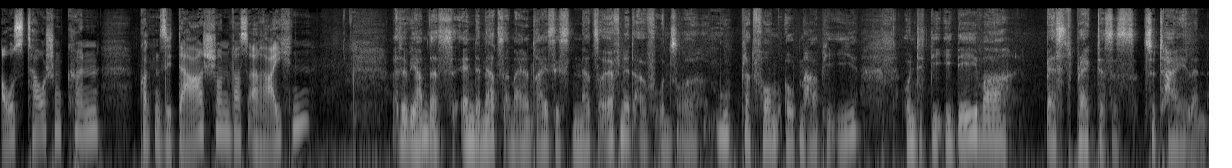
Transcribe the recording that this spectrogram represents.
austauschen können. Konnten Sie da schon was erreichen? Also wir haben das Ende März, am 31. März eröffnet auf unserer MOOC-Plattform OpenHPI. Und die Idee war, Best Practices zu teilen,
